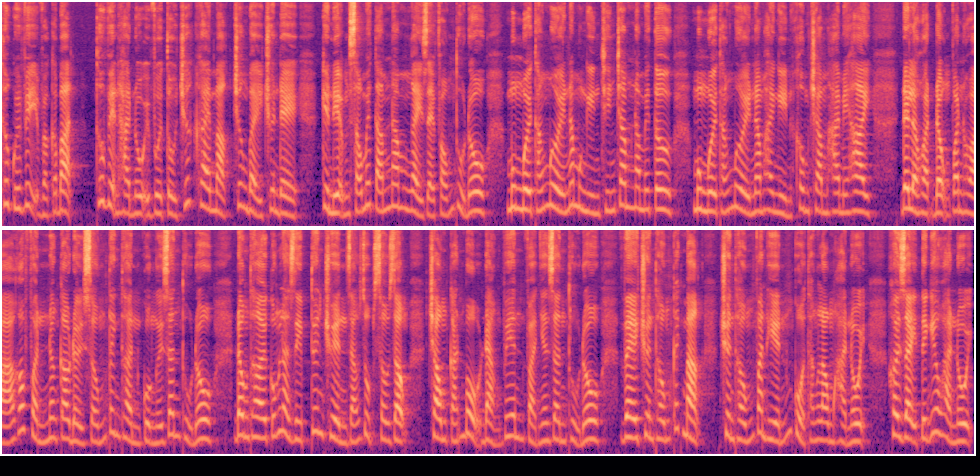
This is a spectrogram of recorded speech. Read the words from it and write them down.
Thưa quý vị và các bạn, Thư viện Hà Nội vừa tổ chức khai mạc trưng bày chuyên đề kỷ niệm 68 năm ngày giải phóng thủ đô, mùng 10 tháng 10 năm 1954, mùng 10 tháng 10 năm 2022. Đây là hoạt động văn hóa góp phần nâng cao đời sống tinh thần của người dân thủ đô, đồng thời cũng là dịp tuyên truyền giáo dục sâu rộng trong cán bộ, đảng viên và nhân dân thủ đô về truyền thống cách mạng, truyền thống văn hiến của Thăng Long Hà Nội, khơi dậy tình yêu Hà Nội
